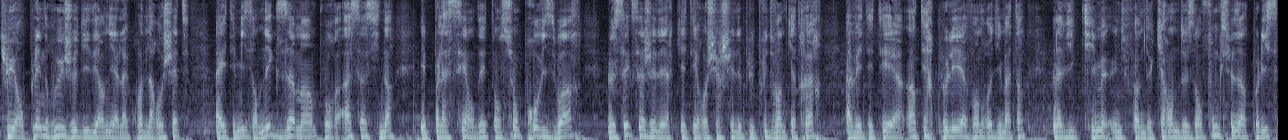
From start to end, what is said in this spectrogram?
tué en pleine rue jeudi dernier à la Croix de la Rochette, a été mis en examen pour assassinat et placé en détention provisoire. Le sexagénaire qui été recherché depuis plus de 24 heures avait été interpellé vendredi matin. La victime, une femme de 42 ans, fonctionnaire de police,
